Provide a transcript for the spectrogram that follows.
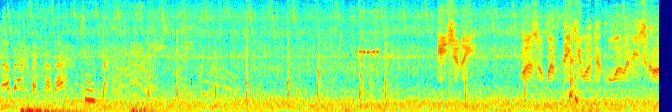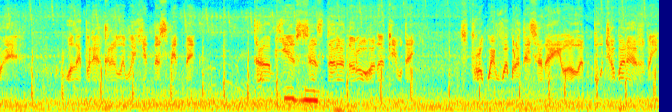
Так. Мічений. Там є ще стара дорога на південь. Спробуй вибратися нею, але будь обережний.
